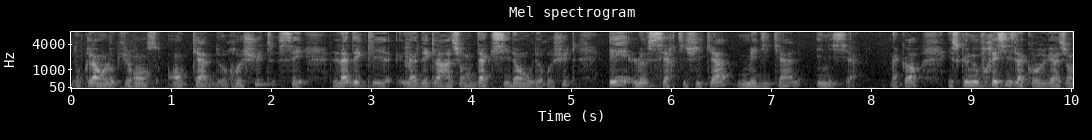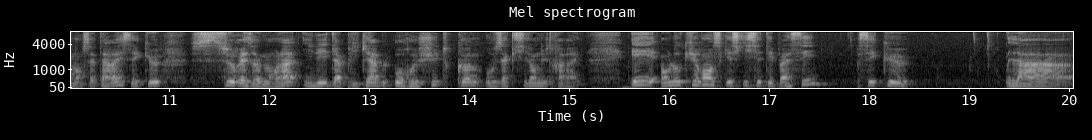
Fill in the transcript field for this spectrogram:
Donc là, en l'occurrence, en cas de rechute, c'est la, la, déclaration d'accident ou de rechute et le certificat médical initial. Et ce que nous précise la conjugation dans cet arrêt, c'est que ce raisonnement-là, il est applicable aux rechutes comme aux accidents du travail. Et en l'occurrence, qu'est-ce qui s'était passé? C'est que la,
